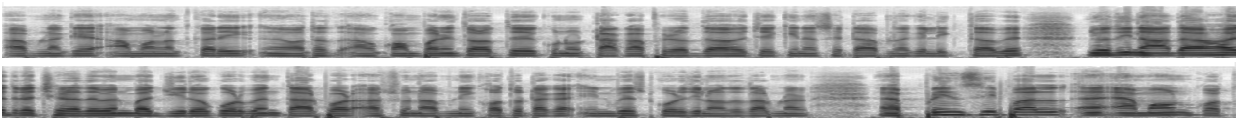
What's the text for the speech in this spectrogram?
আপনাকে আমানতকারী অর্থাৎ কোম্পানির তরফ থেকে কোনো টাকা ফেরত দেওয়া হয়েছে কিনা সেটা আপনাকে লিখতে হবে। যদি না দেওয়া হয়, তাহলে ছেড়ে দেবেন বা জিরো করবেন। তারপর আসুন, আপনি কত টাকা ইনভেস্ট করেছিলেন, অর্থাৎ আপনার প্রিন্সিপাল অ্যামাউন্ট কত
